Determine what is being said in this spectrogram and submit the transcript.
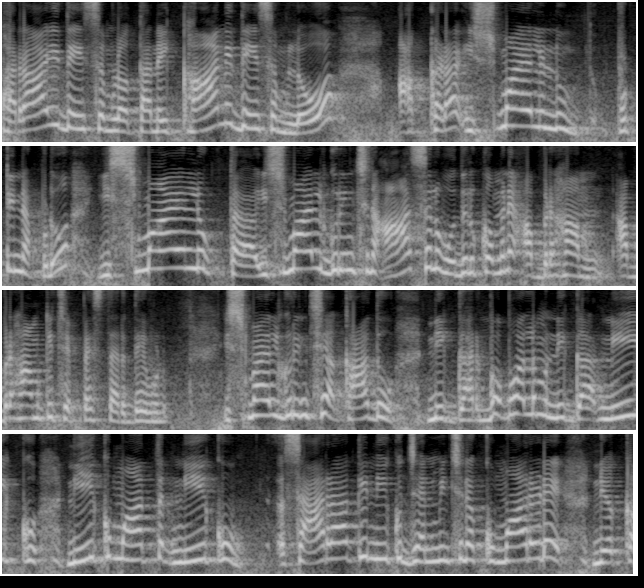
పరాయి దేశంలో తన కాని దేశంలో అక్కడ ఇస్మాయిల్ను పుట్టినప్పుడు ఇస్మాయిల్ ఇస్మాయిల్ గురించిన ఆశలు వదులుకోమని అబ్రహాం అబ్రహాంకి చెప్పేస్తారు దేవుడు. ఇస్మాయిల్ గురించి కాదు నీ గర్భఫలం నీ గ- నీకు నీకు మాత్రం నీకు సారాకి నీకు జన్మించిన కుమారుడే నీ యొక్క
